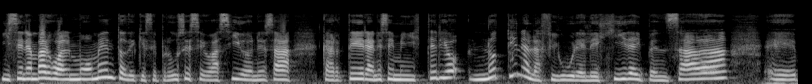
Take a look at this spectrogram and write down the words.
Y sin embargo, al momento de que se produce ese vacío en esa cartera, en ese ministerio, no tiene la figura elegida y pensada eh,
